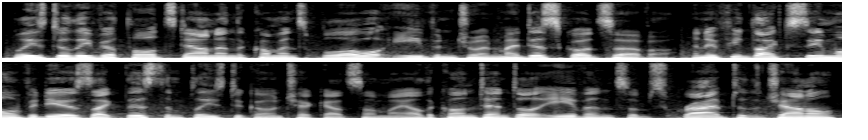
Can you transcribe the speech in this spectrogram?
Please do leave your thoughts down in the comments below or even join my Discord server. And if you'd like to see more videos like this, then please do go and check out some of my other content or even subscribe to the channel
